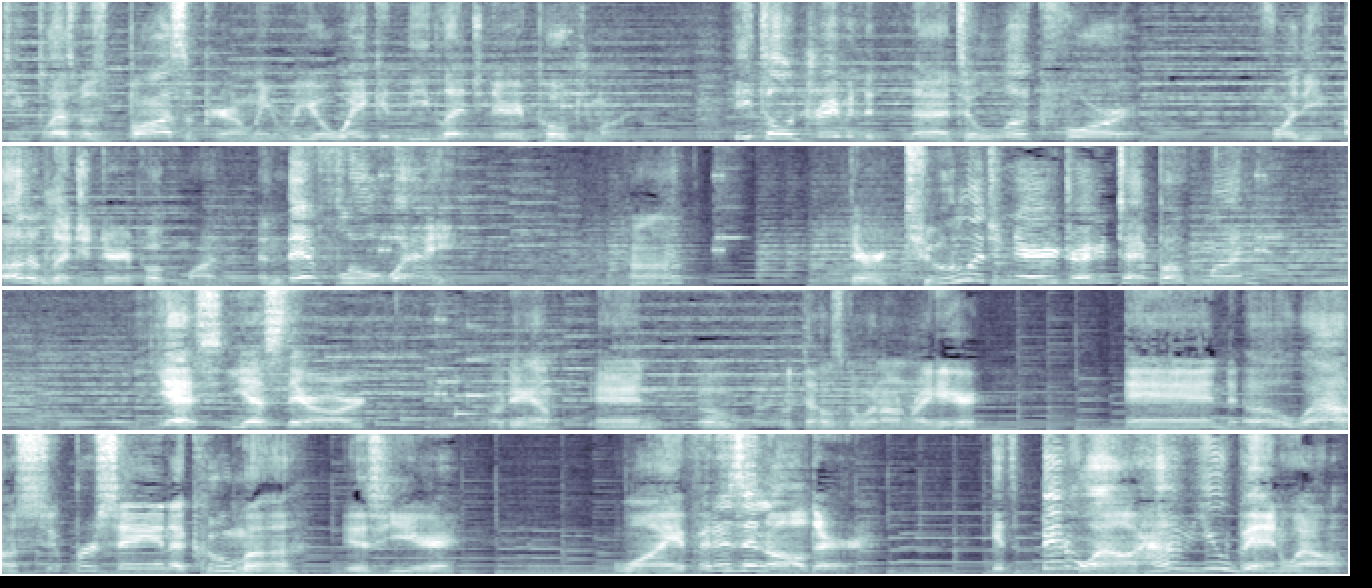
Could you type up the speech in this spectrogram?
Team Plasma's boss apparently reawakened the legendary Pokemon. He told Draven to, uh, to look for for the other legendary Pokemon and then flew away. Huh? There are two legendary dragon type Pokemon? Yes, yes there are. Oh damn. And oh, what the hell's going on right here? And oh wow, Super Saiyan Akuma is here. Why, if it isn't Alder. It's been a while. How have you been? Well,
